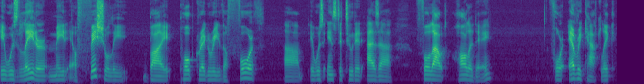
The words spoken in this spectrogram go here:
it was later made officially by Pope Gregory the Fourth. Um, it was instituted as a full out holiday for every Catholic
